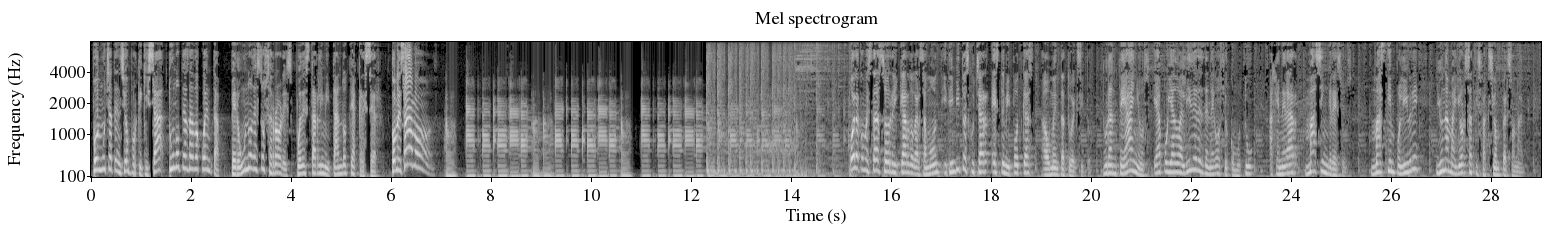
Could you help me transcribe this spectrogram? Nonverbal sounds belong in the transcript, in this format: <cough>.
Pon mucha atención porque quizá tú no te has dado cuenta, pero uno de estos errores puede estar limitándote a crecer. ¡Comenzamos! Hola, ¿cómo estás? Soy Ricardo Garzamont y te invito a escuchar este mi podcast Aumenta tu éxito. Durante años he apoyado a líderes de negocio como tú a generar más ingresos, más tiempo libre y una mayor satisfacción personal.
